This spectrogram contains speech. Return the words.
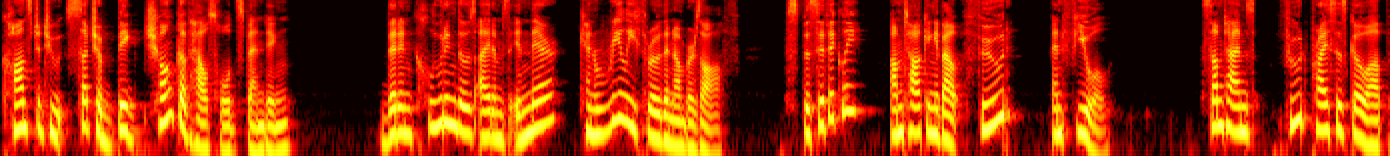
constitute such a big chunk of household spending that including those items in there can really throw the numbers off. Specifically, I'm talking about food and fuel. Sometimes food prices go up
